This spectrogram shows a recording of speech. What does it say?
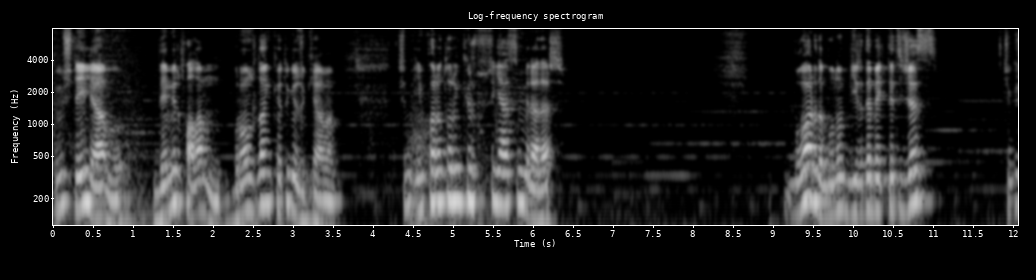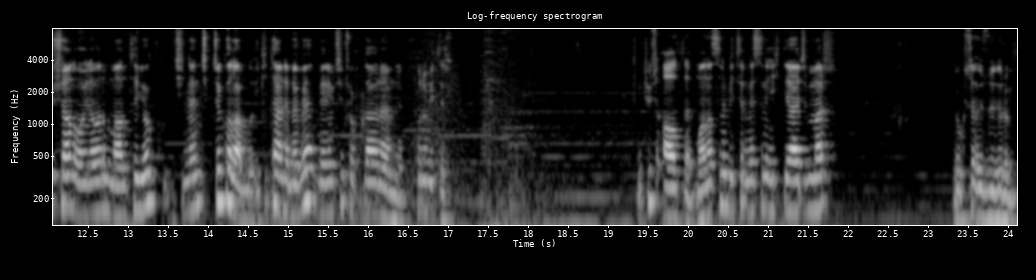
Gümüş değil ya bu. Demir falan mı? Bronzdan kötü gözüküyor ama. Şimdi imparatorun kürsüsü gelsin birader. Bu arada bunu birde bekleteceğiz. Çünkü şu an oynamanın mantığı yok. İçinden çıkacak olan bu iki tane bebe benim için çok daha önemli. Turu bitir. 3-3-6. Manasını bitirmesine ihtiyacım var. Yoksa üzülürüm.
